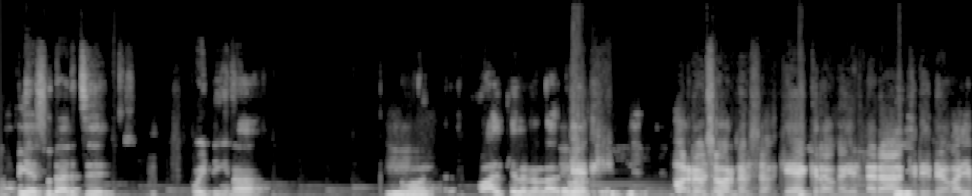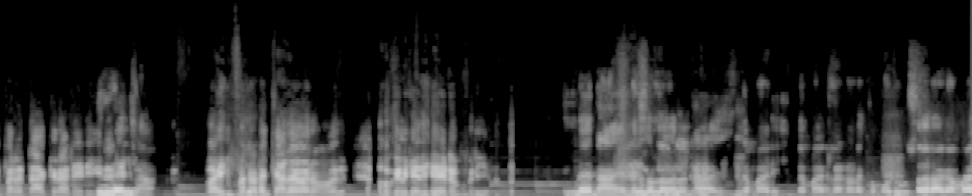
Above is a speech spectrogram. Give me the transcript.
அப்பயே சுதாரிச்சு போயிட்டீங்கன்னா வாழ்க்கையில நல்லா சரி. ஒரு நிமிஷம் ஒரு நிமிஷம். கேக்குறவங்க என்னடா திடீர்னு வைப்பரை தாக்குறானே நீங்க. நினைக்கலாம். வைப்பரோட கதை வரும்போது உங்களுக்கு அது ஏடு புரியும்? இல்ல நான் என்ன சொல்ல வரேன்னா இந்த மாதிரி இந்த மாதிரி எல்லாம் நடக்கும் போது உஷாராகாம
